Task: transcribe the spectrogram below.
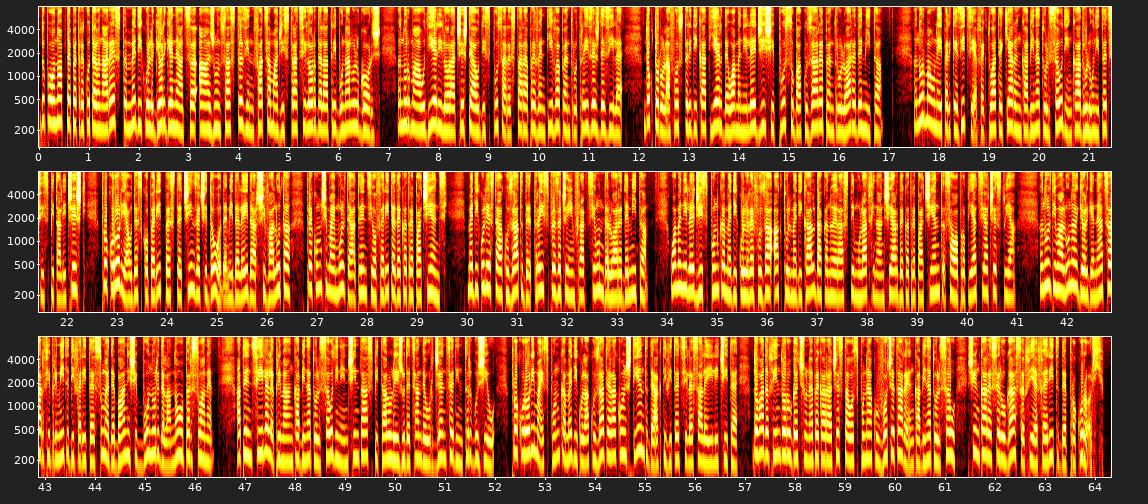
După o noapte petrecută în arest, medicul Gheorghe Neață a ajuns astăzi în fața magistraților de la Tribunalul Gorj. În urma audierilor, aceștia au dispus arestarea preventivă pentru 30 de zile. Doctorul a fost ridicat ieri de oamenii legii și pus sub acuzare pentru luare de mită. În urma unei percheziții efectuate chiar în cabinetul său din cadrul unității spitalicești, procurorii au descoperit peste 52.000 de lei, dar și valută, precum și mai multe atenții oferite de către pacienți. Medicul este acuzat de 13 infracțiuni de luare de mită. Oamenii legii spun că medicul refuza actul medical dacă nu era stimulat financiar de către pacient sau apropiații acestuia. În ultima lună, Gheorghe Neața ar fi primit diferite sume de bani și bunuri de la nouă persoane. Atențiile le primea în cabinetul său din incinta Spitalului Județean de Urgențe din Târgu Jiu. Procurorii mai spun că medicul acuzat era conștient de activitățile sale ilicite, dovadă fiind o rugăciune pe care acesta o spunea cu voce tare în cabinetul său și în care se ruga să fie ferit de procurori.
